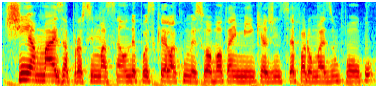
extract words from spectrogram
tinha mais aproximação, depois que ela começou a votar em mim, que a gente separou mais um pouco.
